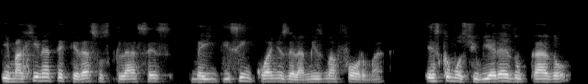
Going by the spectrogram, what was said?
imagínate que da sus clases 25 años de la misma forma, es como si hubiera educado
